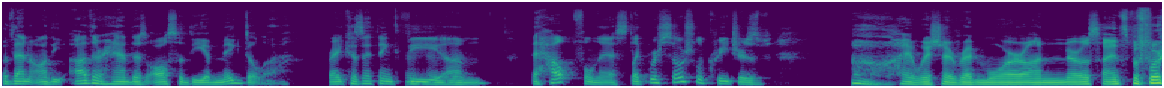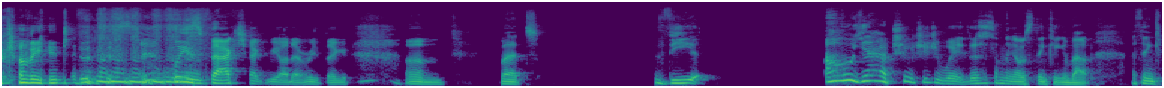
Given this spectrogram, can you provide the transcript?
But then on the other hand, there's also the amygdala, right? Because I think the mm-hmm. um the helpfulness, like we're social creatures. Oh, I wish I read more on neuroscience before coming into this. Please fact check me on everything. Um, but the oh yeah, true, true, true. Wait, this is something I was thinking about. I think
